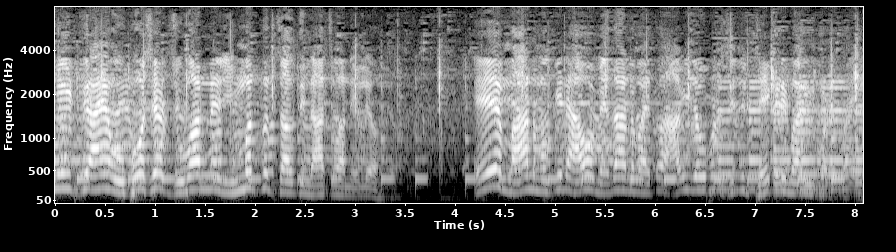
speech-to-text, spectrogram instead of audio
પંદર મિનિટથી અહીંયા ઊભો છે જુવાન ને હિંમત નથી ચાલતી નાચવાની, લ્યો. એ માન મૂકીને આવો મેદાન ભાઈ તો આવી જવું પડે, સીધી ઠેકડી મારવી પડે ભાઈ?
